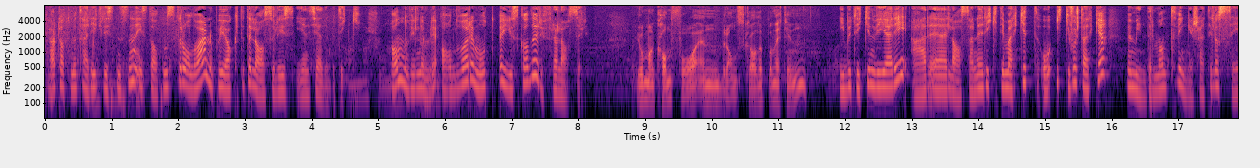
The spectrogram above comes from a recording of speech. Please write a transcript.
Jeg har tatt med Terje Christensen i Statens strålevern på jakt etter laserlys i en kjedebutikk. Han vil nemlig advare mot øyeskader fra laser. Jo, man kan få en brannskade på netthinnen. I butikken vi er i, er eh, laserne riktig merket og ikke for sterke, med mindre man tvinger seg til å se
